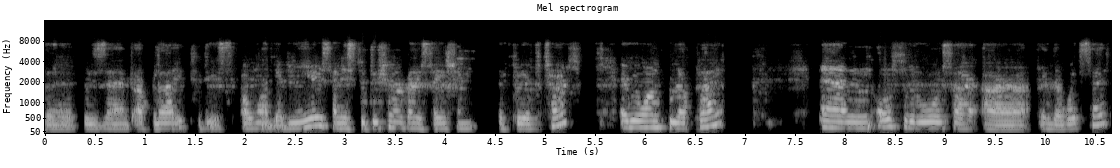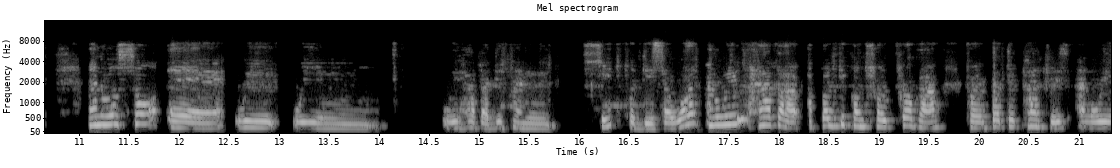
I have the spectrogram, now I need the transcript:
uh, present apply to this award every year. It's an institutional organization free of charge. Everyone could apply. And also the rules are, are in the website. And also uh, we we we have a different seat for this award, and we have a, a quality control program for imported countries, and we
